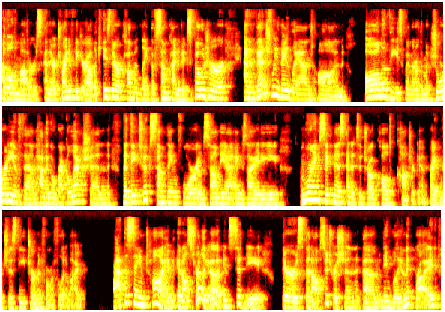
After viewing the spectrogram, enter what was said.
of all the mothers and they're trying to figure out like is there a common link of some kind of exposure and eventually they land on all of these women or the majority of them having a recollection that they took something for insomnia anxiety morning sickness and it's a drug called Contergan right which is the german form of thalidomide at the same time in australia in sydney there's an obstetrician um, named william mcbride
